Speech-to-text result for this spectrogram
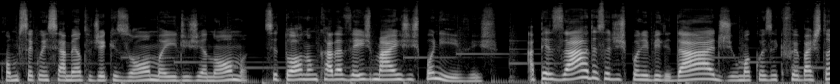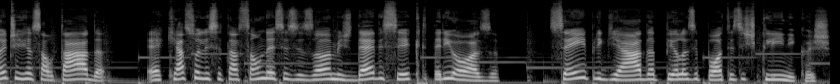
como sequenciamento de exoma e de genoma, se tornam cada vez mais disponíveis. Apesar dessa disponibilidade, uma coisa que foi bastante ressaltada é que a solicitação desses exames deve ser criteriosa, sempre guiada pelas hipóteses clínicas,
